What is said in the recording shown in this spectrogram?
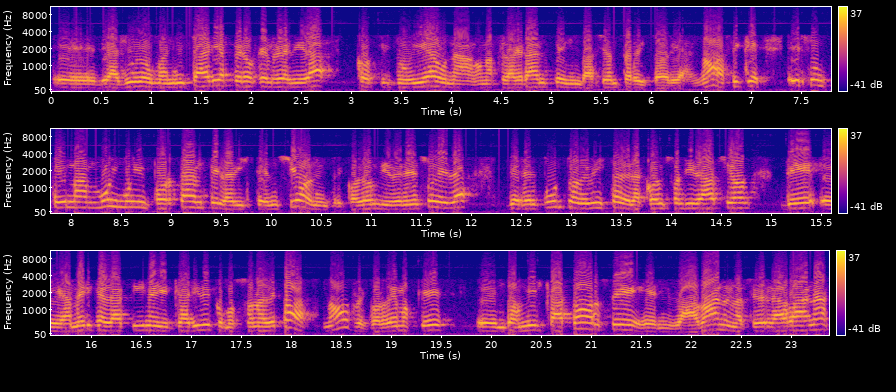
eh, de ayuda humanitaria, pero que en realidad constituía una, una flagrante invasión territorial, ¿no? Así que es un tema muy, muy importante la distensión entre Colombia y Venezuela desde el punto de vista de la consolidación de eh, América Latina y el Caribe como zona de paz, ¿no? Recordemos que en 2014 en La Habana, en la ciudad de La Habana,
